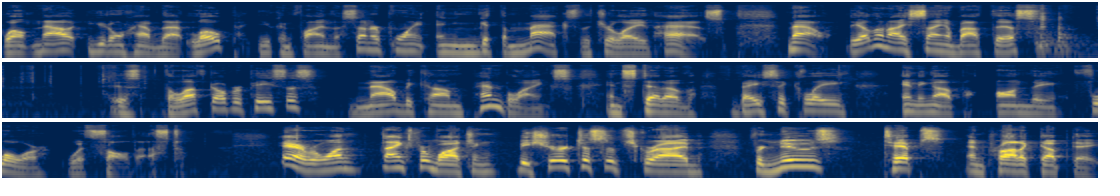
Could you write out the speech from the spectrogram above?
well, now you don't have that lope. You can find the center point and you can get the max that your lathe has. Now, the other nice thing about this is the leftover pieces now become pen blanks instead of basically ending up on the floor with sawdust. Hey everyone, thanks for watching. Be sure to subscribe for news, tips, and product update.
